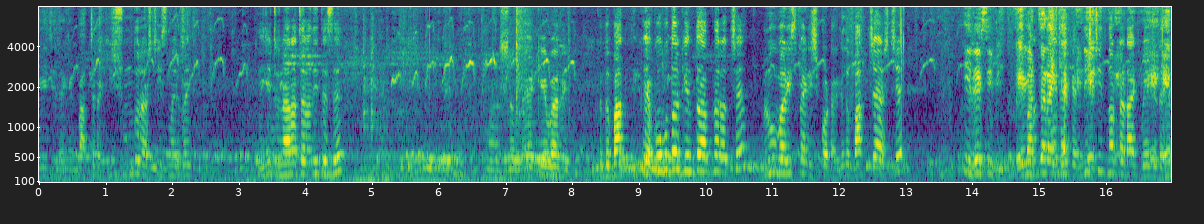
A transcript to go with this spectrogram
এই যে দেখেন বাচ্চাটা কি সুন্দর আসছে ইসমাইল ভাই। এই যে একটু নাড়াচাড়া দিতেছে। মার্শাল্লাহ একেবারে। কিন্তু বাত- কবুতর কিন্তু আপনার হচ্ছে ব্লুবারি স্প্যানিশ পটার কিন্তু বাচ্চা আসছে এই রেসিপি এই বাচ্চারাই দেখেন নিশ্চিত নটটা ডাকবে এই।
